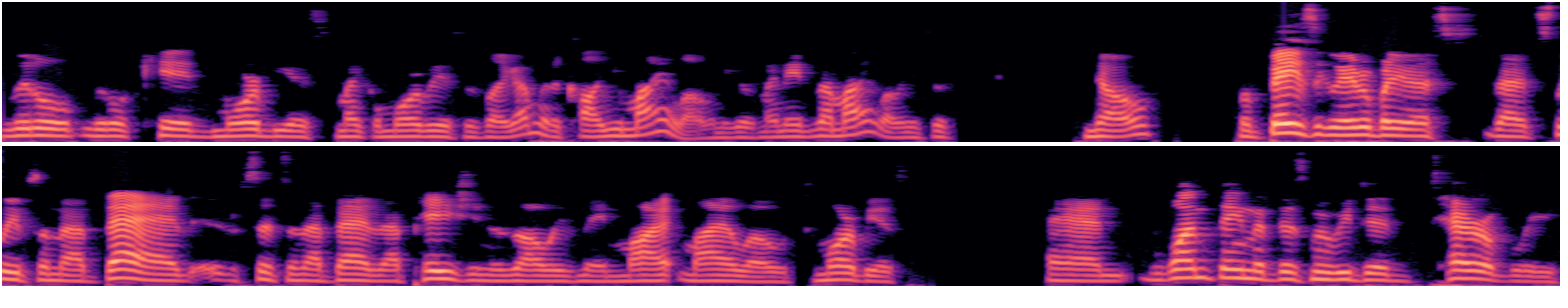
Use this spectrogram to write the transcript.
little little kid Morbius, Michael Morbius is like, I'm going to call you Milo, and he goes, My name's not Milo, and he says, No, but basically, everybody that's, that sleeps on that bed, sits in that bed, that patient is always named My- Milo to Morbius. And one thing that this movie did terribly,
